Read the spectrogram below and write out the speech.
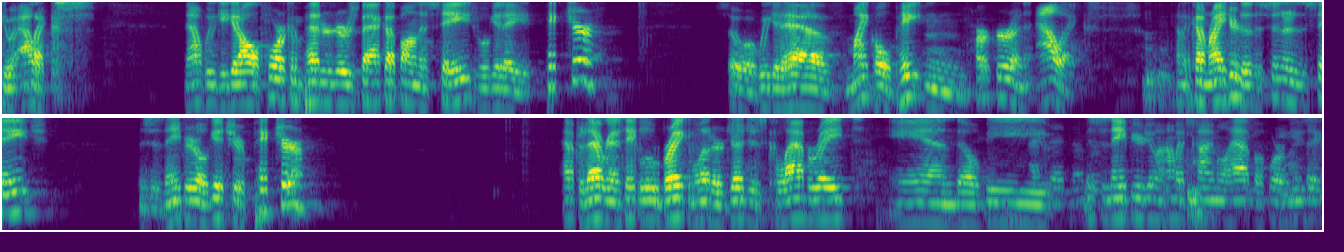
Thank you, Alex. Now, if we could get all four competitors back up on the stage, we'll get a picture. So if we could have Michael, Peyton, Parker, and Alex kind of come right here to the center of the stage. Mrs. Napier will get your picture. After that, we're going to take a little break and let our judges collaborate. And there'll be Mrs. Napier, doing how much time we'll have before music?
